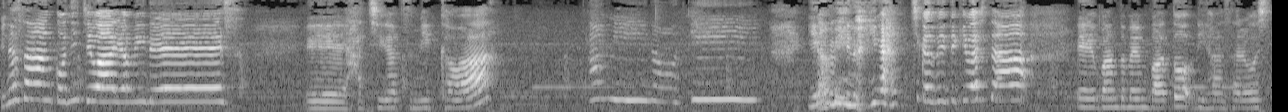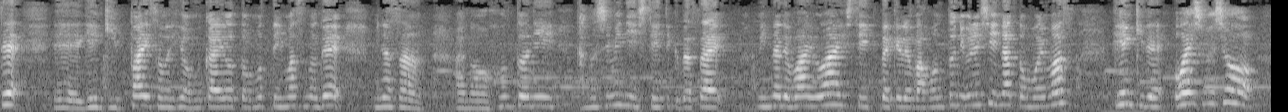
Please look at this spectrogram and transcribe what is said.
皆さんこんにちはヤミーです、えー、8月3日は？ヤミーの日。ヤミーの日が 近づいてきました、えーバンドメンバーとリハーサルをして、えー元気いっぱいその日を迎えようと思っていますので皆さんあの本当に楽しみにしていてください。みんなでワイワイしていただければ本当に嬉しいなと思います。元気でお会いしましょう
